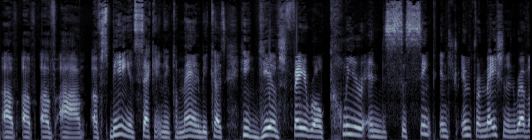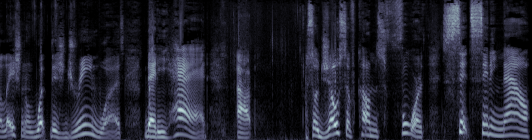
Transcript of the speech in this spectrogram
of of of um, of being in second in command because he gives Pharaoh clear and succinct information and revelation on what this dream was that he had. Uh, so Joseph comes forth, sits sitting now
